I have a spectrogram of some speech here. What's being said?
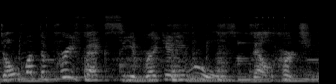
Don't let the prefects see you break any rules. They'll hurt you.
